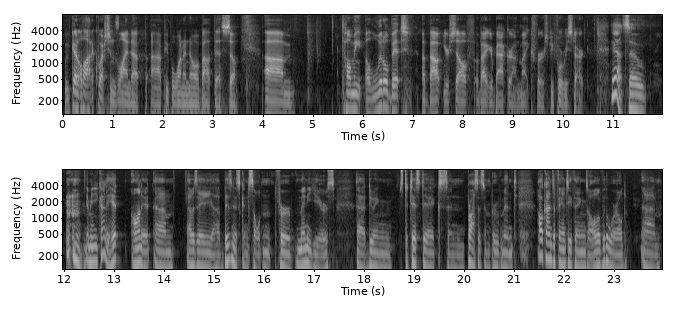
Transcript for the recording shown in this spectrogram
we've got a lot of questions lined up. Uh, people want to know about this. So, um, tell me a little bit about yourself, about your background, Mike, first, before we start. Yeah. So, I mean, you kind of hit on it. Um, I was a uh, business consultant for many years, uh, doing statistics and process improvement, all kinds of fancy things all over the world. Um,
